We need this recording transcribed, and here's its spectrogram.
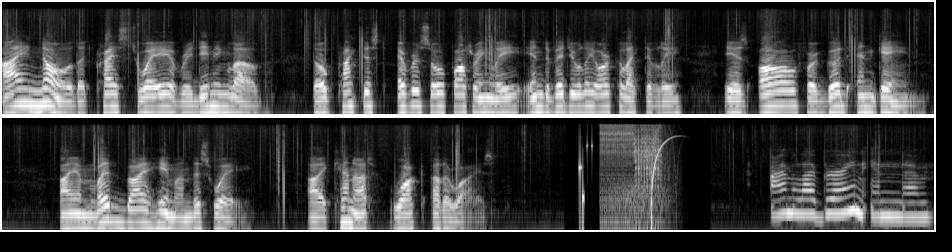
I know that Christ's way of redeeming love, though practiced ever so falteringly, individually or collectively, is all for good and gain. I am led by him on this way. I cannot walk otherwise. I'm a librarian in um,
